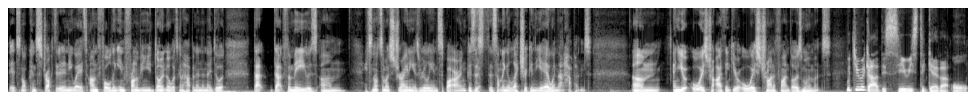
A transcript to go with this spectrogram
it's not constructed in any way. It's unfolding in front of you. You don't know what's going to happen, and then they do it. That that for me was, um, it's not so much draining as really inspiring because there's, there's something electric in the air when that happens. Um, and you're always try. I think you're always trying to find those moments. Would you regard this series together, all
